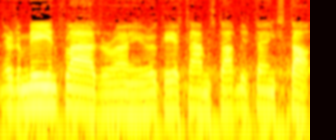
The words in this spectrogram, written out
There's a million flies around here. Okay, it's time to stop this thing. Stop.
